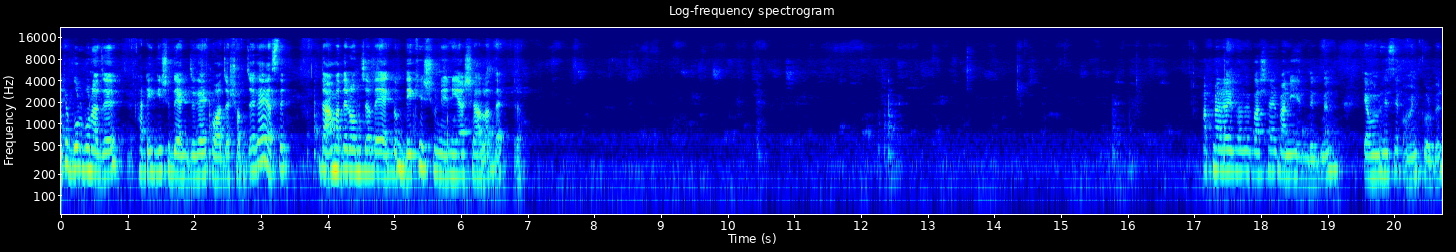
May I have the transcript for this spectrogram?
এটা বলব না যে খাঁটি ঘি শুধু এক জায়গায় পাওয়া যায়, সব জায়গায় আছে। তা আমাদের অঞ্চলে একদম দেখে শুনে নিয়ে আসে আলাদা একটা। আপনারা এইভাবে বাসায় বানিয়ে দেখবেন। কেমন হয়েছে কমেন্ট করবেন।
